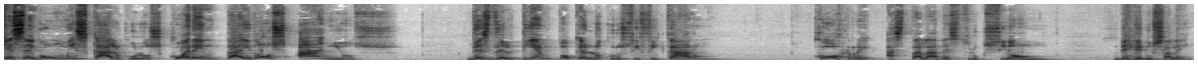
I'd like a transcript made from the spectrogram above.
que según mis cálculos, 42 años desde el tiempo que lo crucificaron, corre hasta la destrucción de Jerusalén.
